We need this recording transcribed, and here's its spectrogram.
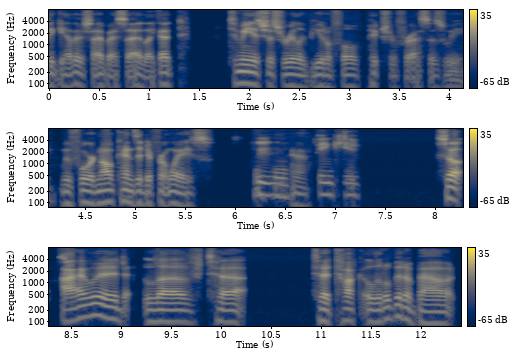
together side by side like that to me is just a really beautiful picture for us as we move forward in all kinds of different ways mm-hmm. yeah. thank you so i would love to to talk a little bit about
